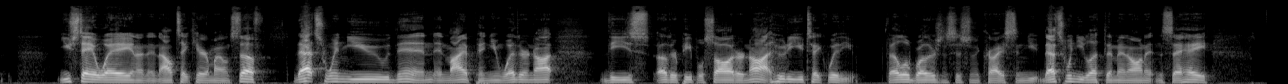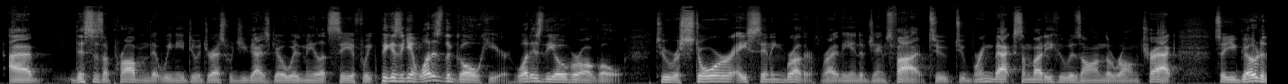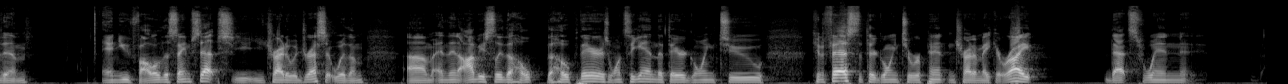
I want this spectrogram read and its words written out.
you stay away, and, and I'll take care of my own stuff. That's when you then, in my opinion, whether or not these other people saw it or not, who do you take with you? Fellow brothers and sisters in Christ, and you. That's when you let them in on it and say, hey, I this is a problem that we need to address. Would you guys go with me? Let's see if we because again, what is the goal here? What is the overall goal? To restore a sinning brother, right? The end of James 5, to to bring back somebody who is on the wrong track. So you go to them and you follow the same steps. You, you try to address it with them. Um, and then obviously the hope the hope there is once again that they're going to confess that they're going to repent and try to make it right. That's when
